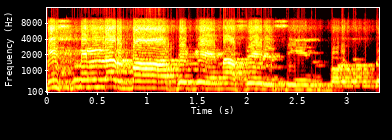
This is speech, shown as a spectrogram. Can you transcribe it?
বিসমিল্লাহর বা থেকে নাসের সিন পর্যন্ত।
